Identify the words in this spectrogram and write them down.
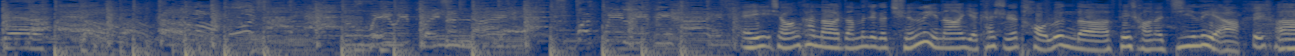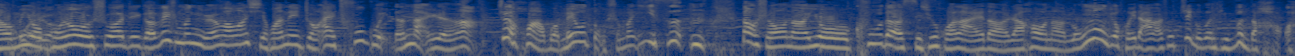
Better. 哎，小王看到咱们这个群里呢，也开始讨论的非常的激烈啊，非常啊、我们有朋友说，这个为什么女人往往喜欢那种爱出轨的男人啊？这话我没有懂什么意思，嗯，到时候呢又哭的死去活来的，然后呢，龙龙就回答了，说这个问题问的好啊，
